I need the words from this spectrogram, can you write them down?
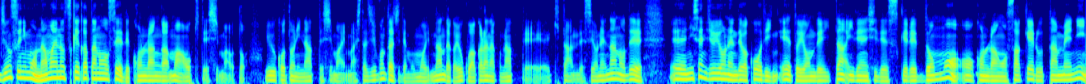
純粋にもう名前の付け方のせいで混乱がまあ起きてしまうと。いうことになってしまいました。自分たちでももうなんだかよくわからなくなってきたんですよね。なので、えー、2014年ではコーディン A と呼んでいた遺伝子ですけれども、混乱を避けるために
